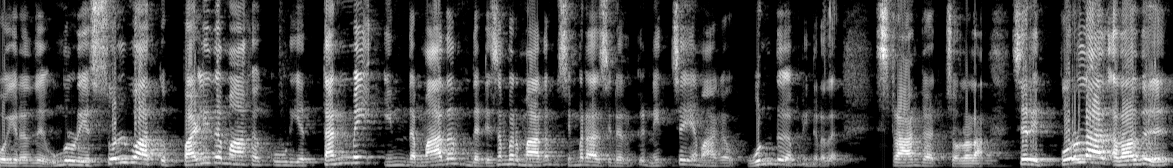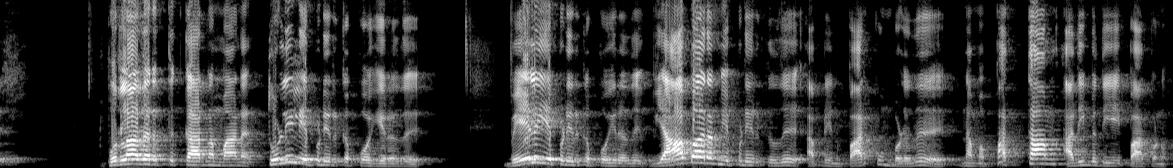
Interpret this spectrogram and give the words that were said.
போகிறது? உங்களுடைய சொல்வாக்கு பலிதமாக கூடிய தன்மை இந்த மாதம் இந்த டிசம்பர் மாதம் சிம்மராசினருக்கு நிச்சயமாக உண்டு அப்படிங்கிறத ஸ்ட்ராங்காக சொல்லலாம். சரி பொருளாதார அதாவது பொருளாதாரத்துக்கு காரணமான தொழில் எப்படி இருக்க போகிறது? வேலை எப்படி இருக்க போகிறது? வியாபாரம் எப்படி இருக்குது? அப்படின்னு பார்க்கும் பொழுது நம்ம பத்தாம் அதிபதியை பார்க்கணும்.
